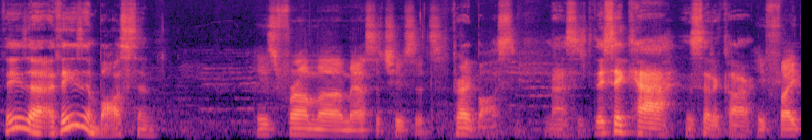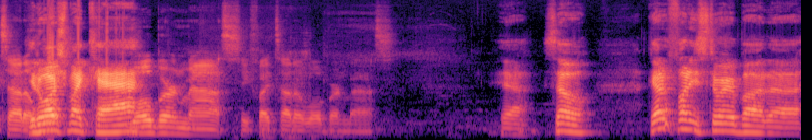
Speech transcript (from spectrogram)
I think he's. uh, I think he's in Boston. He's from uh, Massachusetts. Probably Boston. Massachusetts. They say car instead of car. He fights out of You gonna watch my car? Woburn, Mass. He fights out of Woburn, Mass. Yeah. So, got a funny story about uh,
